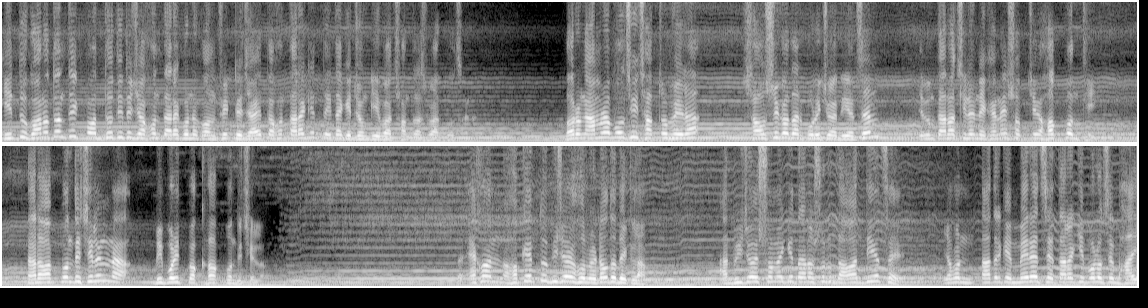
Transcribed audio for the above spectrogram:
কিন্তু গণতান্ত্রিক পদ্ধতিতে যখন তারা কোনো কনফ্লিক্টে যায়, তখন তারা কিন্তু এটাকে জঙ্গিবাদ, সন্ত্রাসবাদ বলছে না। বরং আমরা বলছি ছাত্র ভাইরা সাহসিকতার পরিচয় দিয়েছেন। এবং তারা ছিলেন এখানে সবচেয়ে হকপন্থী। তারা হকপন্থী ছিলেন না, বিপরীত পক্ষ হকপন্থী ছিল। এখন হকের তো বিজয় হলো, এটাও তো দেখলাম। আর বিজয়ের সময় কি তারা শুধু দাওয়াত দিয়েছে? যখন তাদেরকে মেরেছে, তারা কি বলেছে, ভাই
